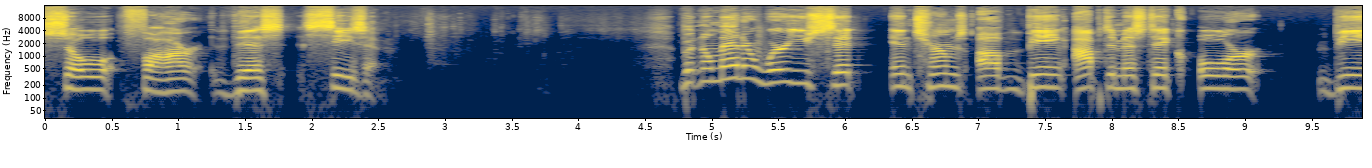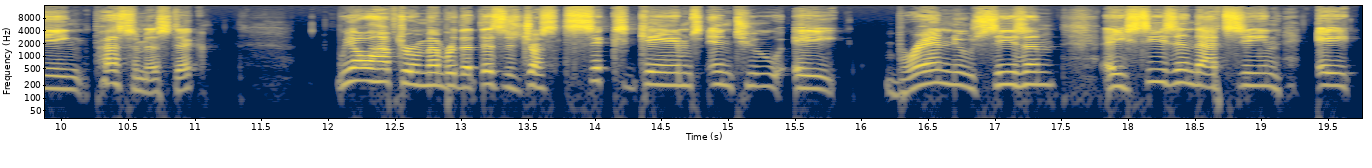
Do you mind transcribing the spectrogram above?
so far this season. But no matter where you sit in terms of being optimistic or being pessimistic, we all have to remember that this is just six games into a brand new season, a season that's seen a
